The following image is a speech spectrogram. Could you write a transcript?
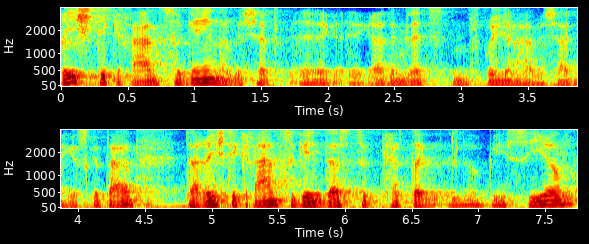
richtig ranzugehen, aber ich habe äh, gerade im letzten Frühjahr habe ich einiges getan, da richtig ranzugehen, das zu katalogisieren,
